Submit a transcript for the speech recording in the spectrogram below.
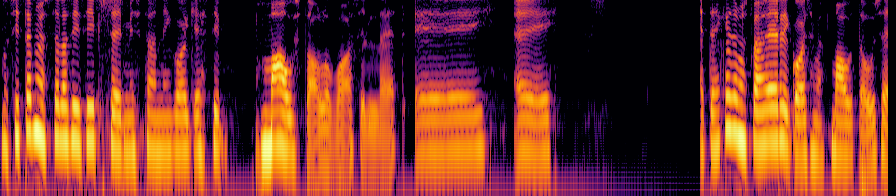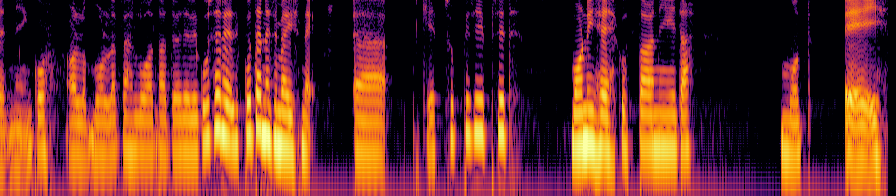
Mutta sitten myös sellaisia sipsejä, mistä on niinku oikeasti mausta ollut vaan silleen, että ei, ei. Että ehkä semmoista vähän erikoisemmat maut on usein niinku ollut mulle vähän luontaatyötäviä, kuten, kuten esimerkiksi ne ää, ketsuppisipsit. Moni hehkuttaa niitä, mutta ei.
